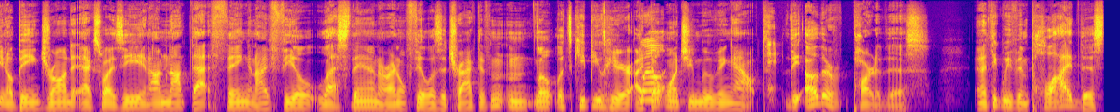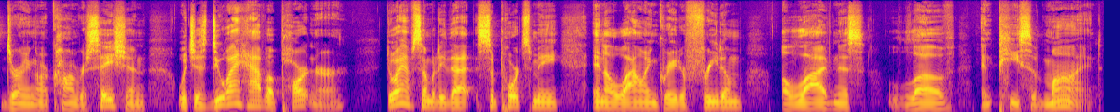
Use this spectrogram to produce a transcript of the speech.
you know, being drawn to XYZ and I'm not that thing and I feel less than or I don't feel as attractive, mm-mm. No, let's keep you here. I Well- don't want you moving out. Eh, the other part of this, and I think we've implied this during our conversation, which is do I have a partner? Do I have somebody that supports me in allowing greater freedom, aliveness, love, and peace of mind?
